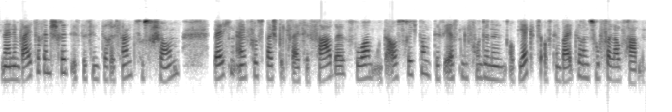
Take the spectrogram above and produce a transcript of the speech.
In einem weiteren Schritt ist es interessant zu schauen, welchen Einfluss beispielsweise Farbe, Form und Ausrichtung des ersten gefundenen Objekts auf den weiteren Suchverlauf haben.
